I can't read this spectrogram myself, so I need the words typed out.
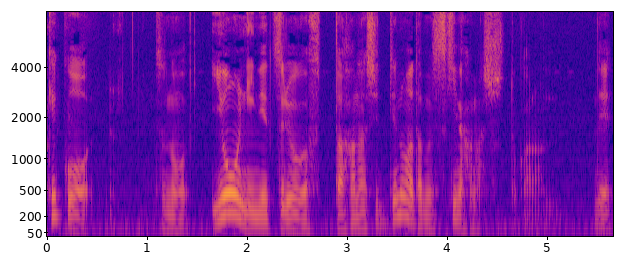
結構その陽に熱量が振った話っていうのは多分好きな話とかなんで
